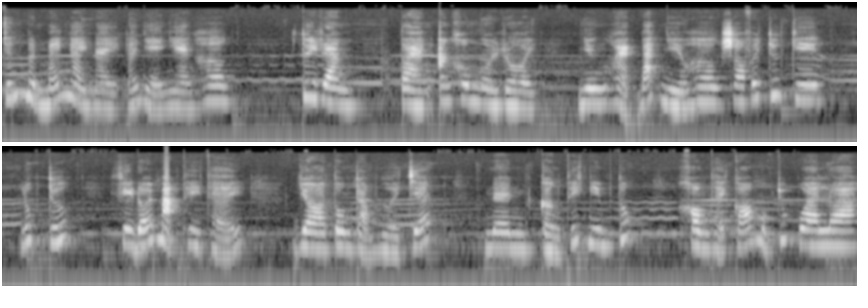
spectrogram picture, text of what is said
chính mình mấy ngày này đã nhẹ nhàng hơn. Tuy rằng, toàn ăn không ngồi rồi, nhưng hoạt bát nhiều hơn so với trước kia. Lúc trước, khi đối mặt thi thể, do tôn trọng người chết, nên cần thiết nghiêm túc, không thể có một chút qua loa.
